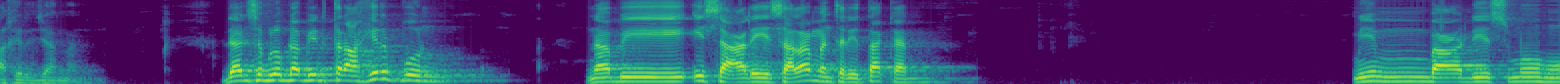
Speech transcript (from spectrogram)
akhir zaman. Dan sebelum nabi terakhir pun Nabi Isa alaihissalam menceritakan mim ba'dismuhu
